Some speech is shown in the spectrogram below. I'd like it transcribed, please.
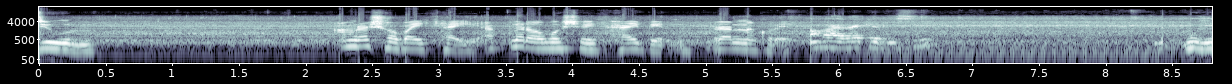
ঝুল আমরা সবাই খাই আপনারা অবশ্যই খাইবেন রান্না করে। আমার রেখে দিছি। মুহি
